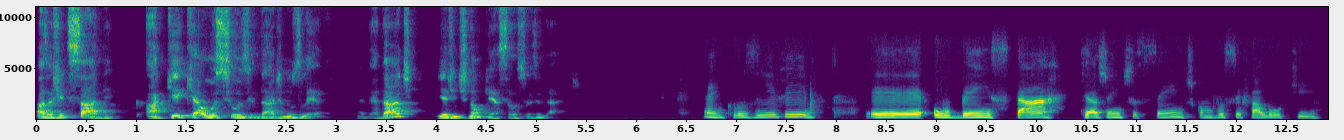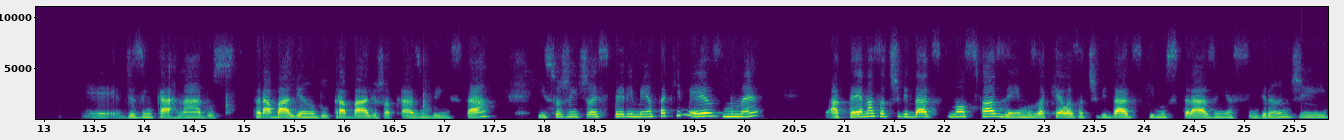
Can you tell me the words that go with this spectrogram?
Mas a gente sabe a que, que a ociosidade nos leva, não é verdade? e a gente não quer essa ociosidade. É, inclusive, é, o bem-estar que a gente sente, como você falou que é, desencarnados trabalhando, o trabalho já traz um bem-estar, isso a gente já experimenta aqui mesmo, né? Até nas atividades que nós fazemos, aquelas atividades que nos trazem, assim, grande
